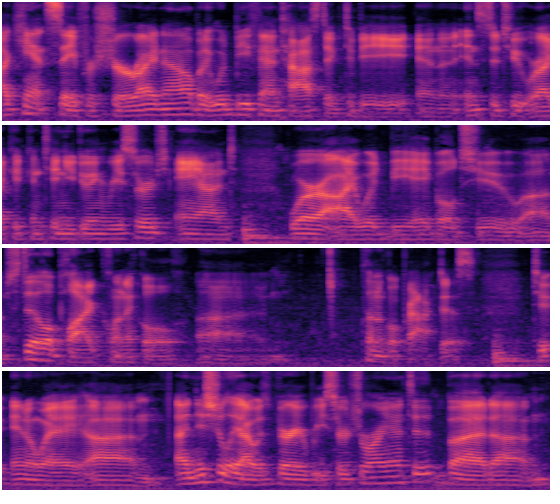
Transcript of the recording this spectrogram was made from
I can't say for sure right now, but it would be fantastic to be in an institute where I could continue doing research and where I would be able to uh, still apply clinical uh, clinical practice to in a way. Um, initially, I was very research oriented, but um,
